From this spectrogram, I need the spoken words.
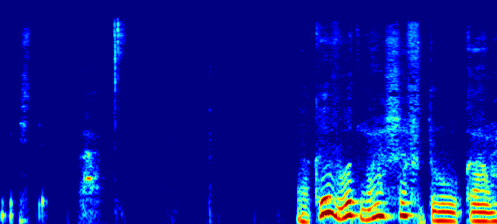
Вместе. Так, и вот наша втулка.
